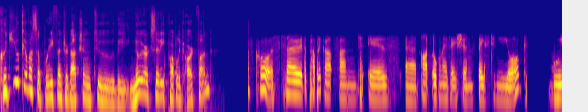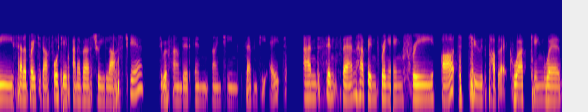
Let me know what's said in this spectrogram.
could you give us a brief introduction to the New York City Public Art Fund? Of course. So, the Public Art Fund is an arts organization based in New York. We celebrated our 40th anniversary last year. We were founded in 1978 and since then have been bringing free art to the public, working with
